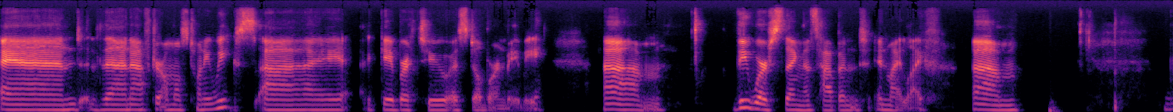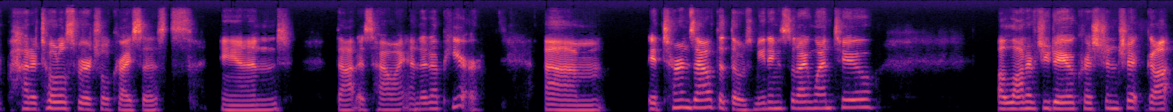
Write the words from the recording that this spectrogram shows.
and then after almost 20 weeks, I gave birth to a stillborn baby. Um, the worst thing that's happened in my life. Um, had a total spiritual crisis, and that is how I ended up here. Um, it turns out that those meetings that I went to, a lot of Judeo Christian shit got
